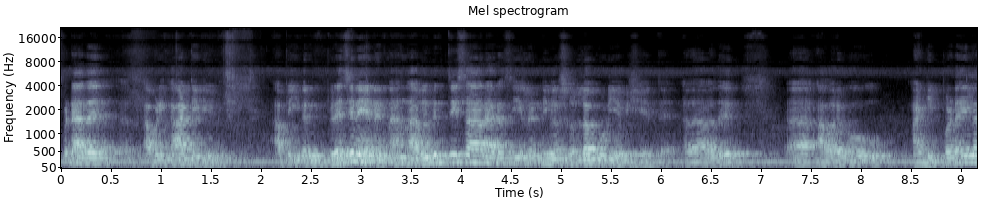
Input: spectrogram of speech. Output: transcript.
பட் அதை அப்படி காட்டிடும் அப்ப இவருக்கு பிரச்சனை என்னன்னா அந்த அபிவிருத்தி சார் அரசியல் இவர் சொல்லக்கூடிய விஷயத்தை. அதாவது அவருக்கு அடிப்படையில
